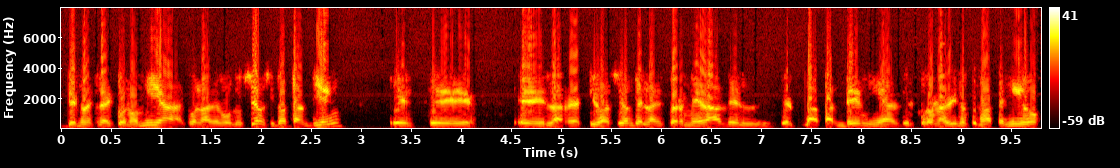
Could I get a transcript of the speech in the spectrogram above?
de nuestra economía con la devolución, sino también este, eh, la reactivación de la enfermedad de la pandemia del coronavirus que nos ha tenido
